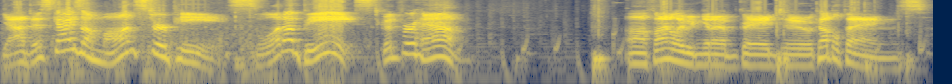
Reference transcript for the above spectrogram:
Yeah, this guy's a monster piece. What a beast. Good for him. Uh, finally we can get an upgrade to a couple things.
